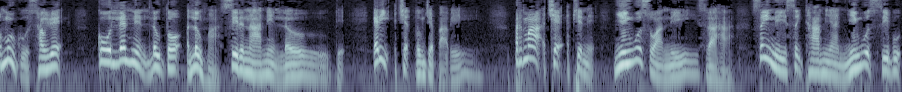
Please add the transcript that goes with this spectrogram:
အမှုကိုဆောင်ရွက်ကိုလက်နှင့်လှုပ်သောအလုပ်မှာစေရနာနှင့်လှုပ်တဲ့အဲ့ဒီအချက်သုံးချက်ပါပဲပထမအချက်အဖြစ်နဲ့ငြိမ်ဝတ်စွာနေဆိုတာဟာစိတ်နေစိတ်ထားများငြိမ်ဝတ်စေဖို့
